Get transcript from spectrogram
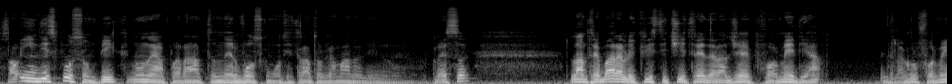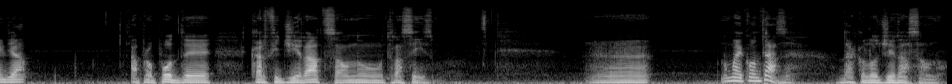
sau indispus un pic, nu neapărat nervos cum o titrat o grămadă din presă, la întrebarea lui Cristi Citre de la G4 Media, de la Grup 4 Media, apropo de că ar fi girat sau nu traseism. Uh, nu mai contează dacă l-o gira sau nu.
